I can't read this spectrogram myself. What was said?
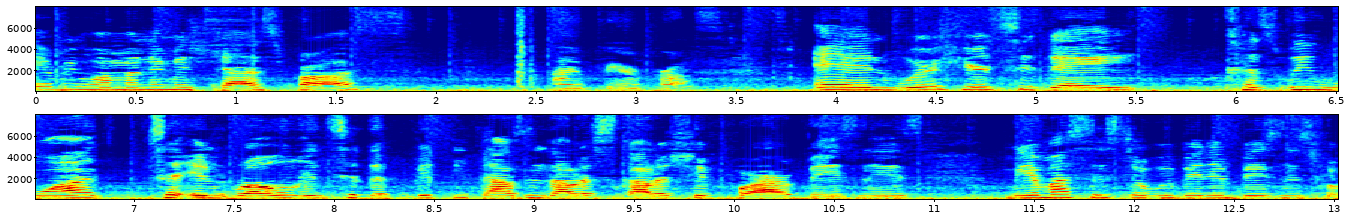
everyone, my name is Jazz Frost. I'm Farron Frost. And we're here today because we want to enroll into the $50,000 scholarship for our business. Me and my sister, we've been in business for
